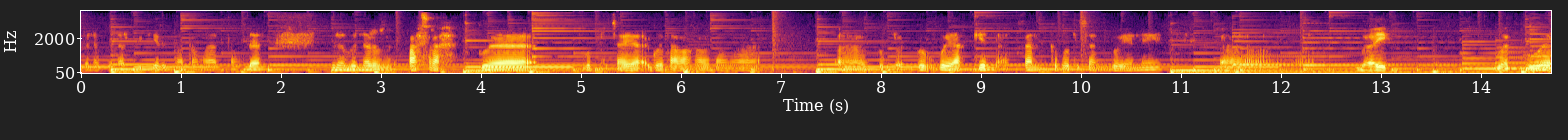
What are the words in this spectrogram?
benar-benar pikirin matang-matang dan benar-benar pasrah. Gue gue percaya gue tawakal sama uh, gue, gue, gue yakin akan keputusan gue ini uh, baik buat gue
